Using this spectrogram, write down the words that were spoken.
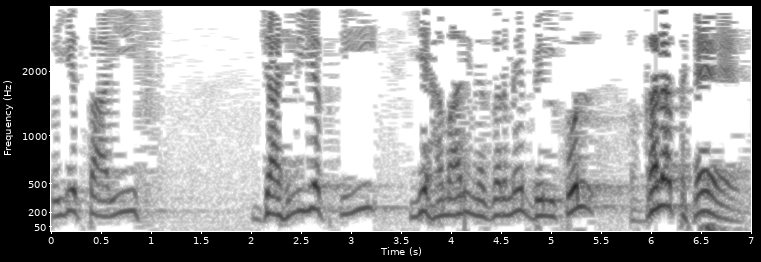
تو یہ تعریف جاہلیت کی، یہ ہماری نظر میں بالکل غلط ہے۔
